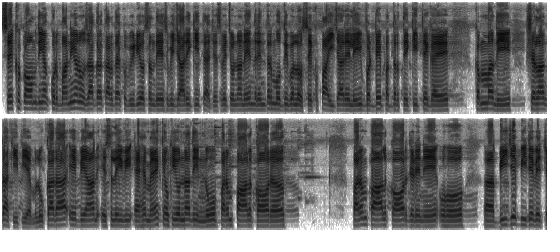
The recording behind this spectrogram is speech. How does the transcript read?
ਸਿੱਖ ਕੌਮ ਦੀਆਂ ਕੁਰਬਾਨੀਆਂ ਨੂੰ ਉਜਾਗਰ ਕਰਦਾ ਇੱਕ ਵੀਡੀਓ ਸੰਦੇਸ਼ ਵੀ ਜਾਰੀ ਕੀਤਾ, ਜਿਸ ਵਿੱਚ ਉਹਨਾਂ ਨੇ ਨਰਿੰਦਰ ਮੋਦੀ ਵੱਲੋਂ ਸਿੱਖ ਭਾਈਚਾਰੇ ਲਈ ਵੱਡੇ ਪੱਧਰ ਤੇ ਕੀਤੇ ਗਏ ਕੰਮਾਂ ਦੀ ਸ਼ਲਾਘਾ ਕੀਤੀ ਹੈ। ਮਲੂਕਾ ਦਾ ਇਹ ਬਿਆਨ ਇਸ ਲਈ ਵੀ ਅਹਿਮ ਹੈ ਕਿਉਂਕਿ ਉਹਨਾਂ ਦੀ ਨੂੰ ਪਰਮਪਾਲ ਕੌਰ ਪਰਮਪਾਲ ਕੌਰ ਜਿਹੜੇ ਨੇ ਉਹ ਬੀਜੇਪੀ ਦੇ ਵਿੱਚ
